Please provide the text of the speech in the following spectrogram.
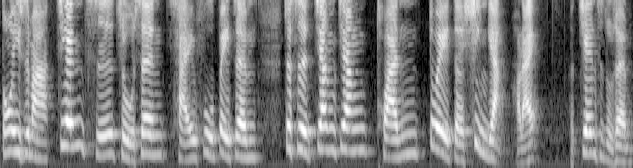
懂我意思吗？坚持主升，财富倍增，这是江江团队的信仰。好，来，坚持主升。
